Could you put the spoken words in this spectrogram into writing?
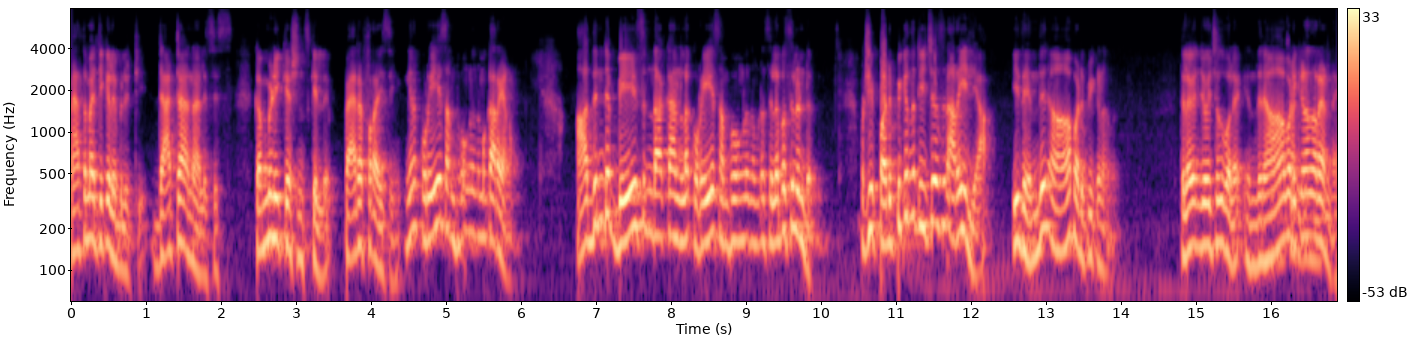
mathematical ability data analysis communication skill paraphrasing ഇങ്ങനെ കുറേ സംഭവങ്ങൾ നമുക്കറിയണം. അതിന്റെ ബേസ് ഉണ്ടാക്കാനുള്ള കുറേ സംഭവങ്ങൾ നമ്മുടെ സിലബസിലുണ്ട് പക്ഷേ ഈ പഠിപ്പിക്കുന്ന ടീച്ചേഴ്സിന് അറിയില്ല. ഇതെന്തിനാ പഠിപ്പിക്കണമെന്ന് തിലകൻ ചോദിച്ചതുപോലെ എന്തിനാ പഠിക്കണമെന്ന് അറിയണ്ടേ?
